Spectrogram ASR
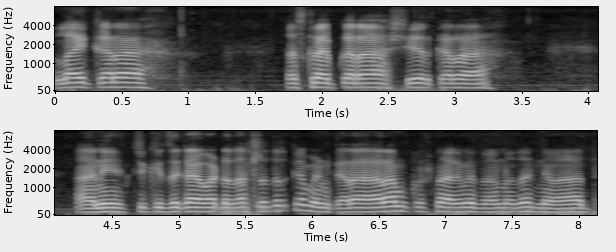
लाईक करा सबस्क्राईब करा शेअर करा. आणि चुकीचं काय वाटत असलं तर कमेंट करा. रामकृष्ण आणि मित्रांनो धन्यवाद.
